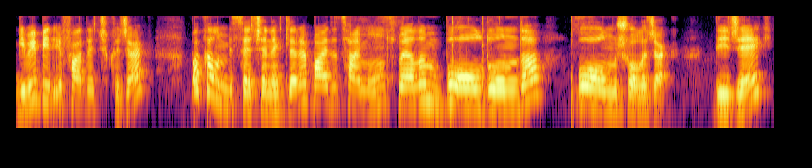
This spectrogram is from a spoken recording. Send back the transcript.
gibi bir ifade çıkacak. Bakalım bir seçeneklere. By the time unutmayalım. Bu olduğunda bu olmuş olacak diyecek.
